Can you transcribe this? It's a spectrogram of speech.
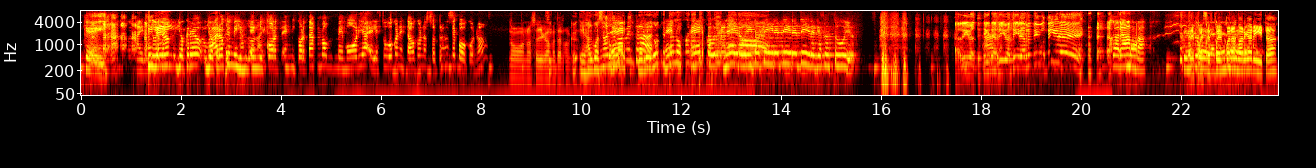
Ok. Sí, yo creo, yo creo, yo creo que en mi, en, mi corta, en mi corta mo- memoria él estuvo conectado con nosotros hace poco, ¿no? No, no se ha llegado a meter nunca. Es algo así No como. a entrar. "Corre, ¿Dónde están los fanáticos? Negro, negro, grita tigre, tigre, tigre, que eso es tuyo. Arriba, tigre, arriba, tigre, arriba, tigre. Caramba. Después se fue para flojera. Margarita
